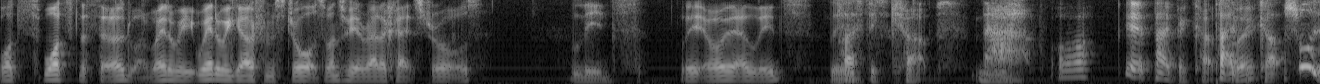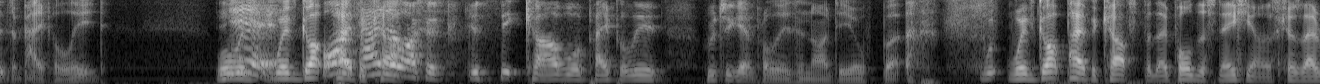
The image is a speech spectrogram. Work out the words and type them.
What's what's the third one? Where do we where do we go from straws? Once we eradicate straws, lids, Li- oh yeah, lids. Lids. plastic cups. Nah. Oh, yeah, paper cups. paper work. cup. Surely it's a paper lid. Well, we've- we've got I've paper had cups. A, like a, a thick cardboard paper lid, which again probably isn't ideal, but W- We've got paper cups, but they pulled the sneaky on us because they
